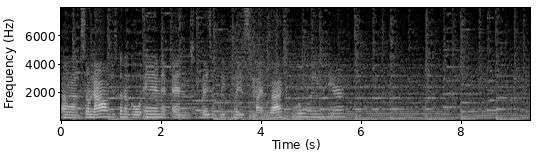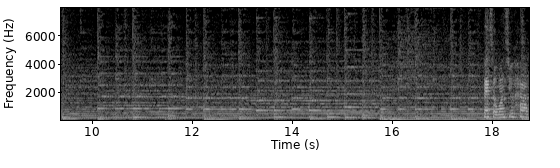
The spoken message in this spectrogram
Uh, so now I'm just gonna go in and basically place my lash glue in here. Okay so once you have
